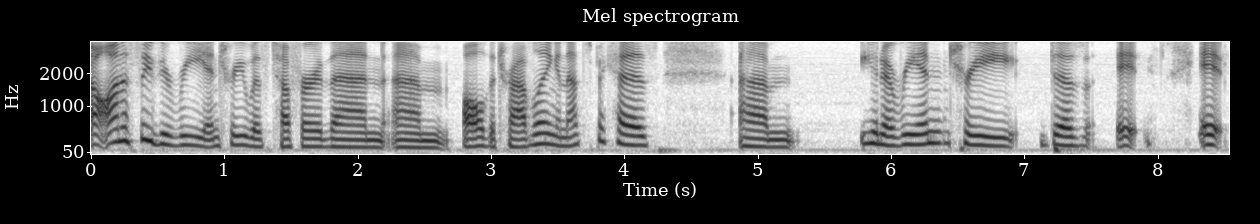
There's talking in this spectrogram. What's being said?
honestly, the reentry was tougher than um, all the traveling, and that's because, um, you know, reentry does it. It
